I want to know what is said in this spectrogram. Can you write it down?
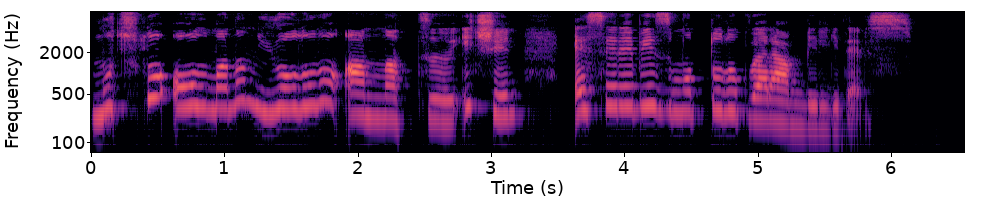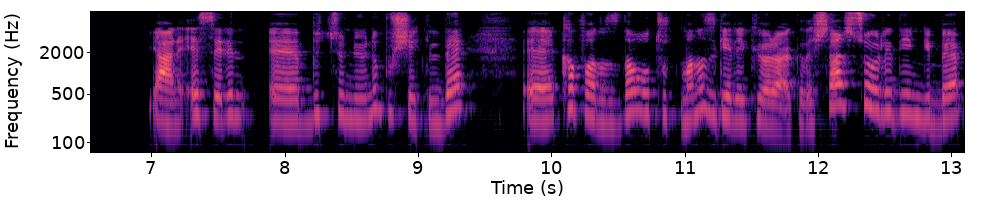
mutlu olmanın yolunu anlattığı için esere biz mutluluk veren bilgi deriz. Yani eserin e, bütünlüğünü bu şekilde e, kafanızda oturtmanız gerekiyor arkadaşlar. Söylediğim gibi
